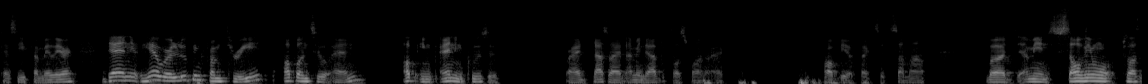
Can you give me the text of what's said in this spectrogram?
can see familiar. Then here we're looping from three up until n, up in n inclusive, right? That's why, I mean, they have the plus one, right? Probably affects it somehow. But I mean, solving plus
